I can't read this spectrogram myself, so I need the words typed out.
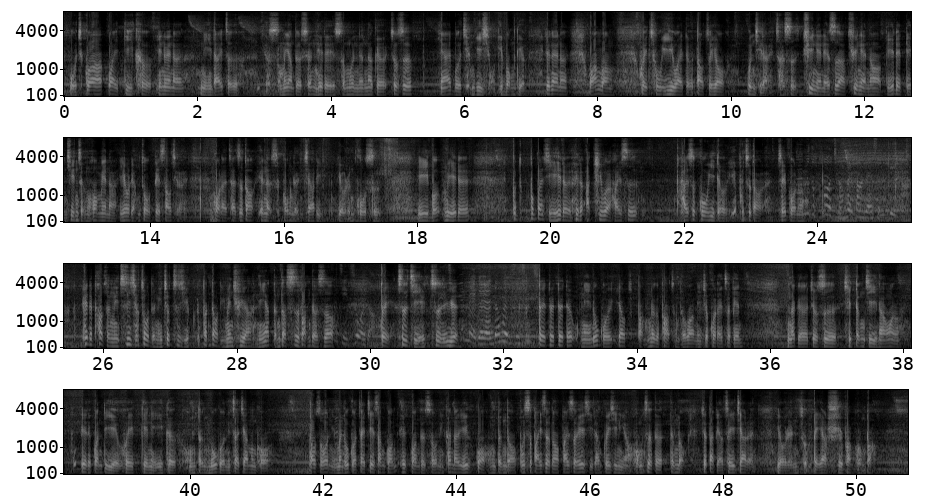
我就挂外地。一刻，因为呢，你来者有什么样的身份的身份的那个，就是也还不轻易想去蒙掉，因为呢，往往会出意外的，到最后问起来才是。去年也是啊，去年哦，别的点心城后面呢、也有两座被烧起来，后来才知道原来是工人家里有人过世，也不别的不不管是那个那个阿 Q 啊，还是。还是故意的，也不知道了。结果呢？那个炮城会放在什么地方？那个炮城你自己家做的，你就自己搬到里面去啊！你要等到释放的时候。自己做的。对，自己自愿。每个人都会自己做。对对对对，你如果要绑那个炮城的话，你就过来这边，那个就是去登记，然后别的官地也会给你一个红灯。如果你在家门口，到时候你们如果在街上逛逛的时候，你看到一个挂红灯的，不是白色的，白色也喜欢归心鸟，红色的灯笼就代表这一家人有人准备要释放红包。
